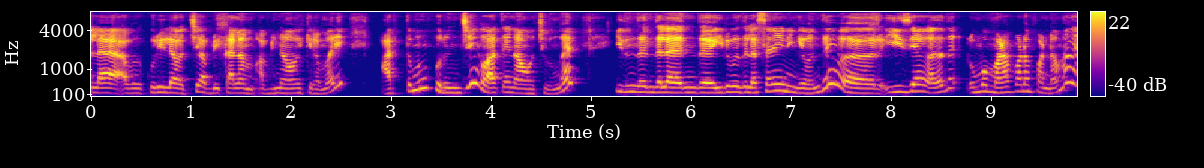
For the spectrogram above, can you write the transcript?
இல்லை குறியில் வச்சு அப்படி கலம் அப்படி நான் வைக்கிற மாதிரி அர்த்தமும் புரிஞ்சு வார்த்தையை நான் வச்சுக்கோங்க. இது இந்த இந்த இந்த இருபது லெசனை நீங்கள் வந்து ஈஸியாக அதாவது ரொம்ப மனப்பாடம் பண்ணாமல்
